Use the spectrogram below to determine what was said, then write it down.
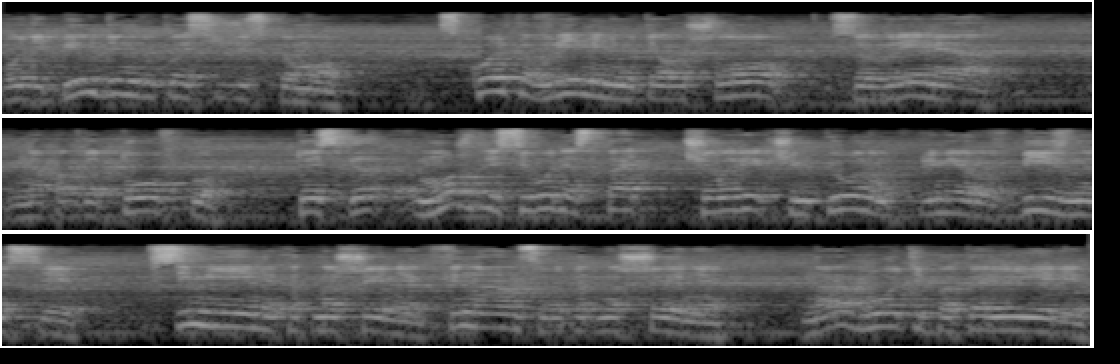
бодибилдингу классическому. Сколько времени у тебя ушло в время на подготовку? То есть г- может ли сегодня стать человек чемпионом, к примеру, в бизнесе, в семейных отношениях, в финансовых отношениях, на работе по карьере,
